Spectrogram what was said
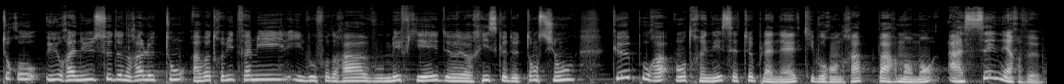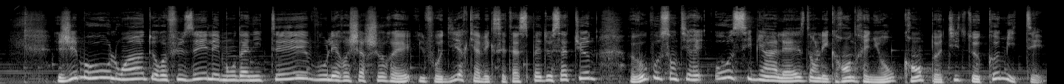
Taureau, Uranus donnera le ton à votre vie de famille. Il vous faudra vous méfier de risques de tension que pourra entraîner cette planète qui vous rendra par moments assez nerveux. Gémeaux, loin de refuser les mondanités, vous les rechercherez. Il faut dire qu'avec cet aspect de Saturne, vous vous sentirez aussi bien à l'aise dans les grandes réunions qu'en petites comités.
